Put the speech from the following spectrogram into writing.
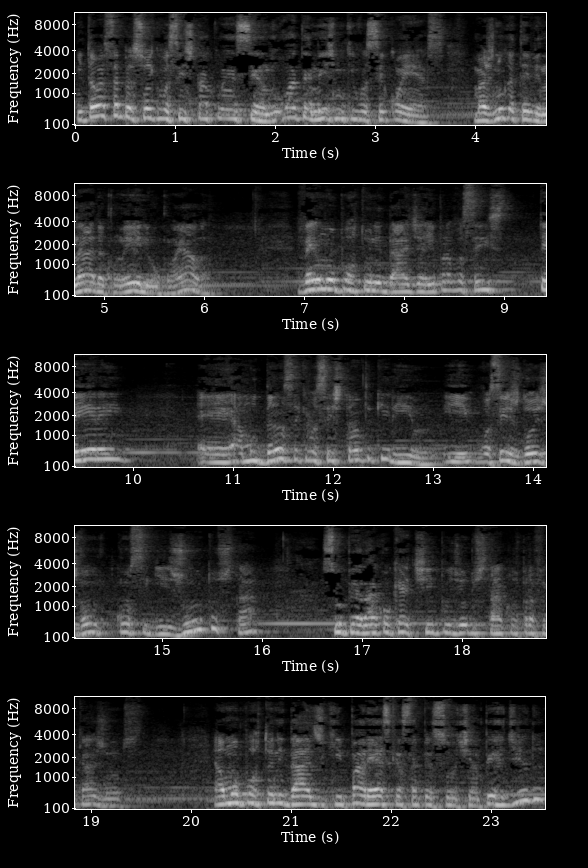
Então, essa pessoa que você está conhecendo, ou até mesmo que você conhece, mas nunca teve nada com ele ou com ela, vem uma oportunidade aí para vocês terem é, a mudança que vocês tanto queriam. E vocês dois vão conseguir juntos, tá? Superar qualquer tipo de obstáculo para ficar juntos. É uma oportunidade que parece que essa pessoa tinha perdido,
